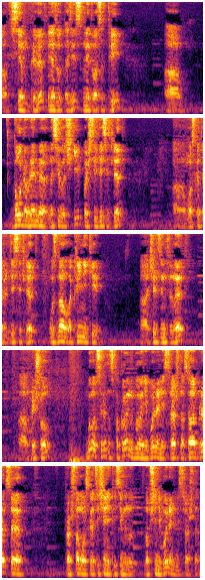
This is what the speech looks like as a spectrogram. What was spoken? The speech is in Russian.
А, всем привет, меня зовут Азиз, мне 23. А, долгое время носил очки, почти 10 лет, а, можно сказать, даже 10 лет. Узнал о клинике через интернет, пришел. Было абсолютно спокойно, было не больно, не страшно. Сама операция прошла, можно сказать, в течение 5 минут. Вообще не больно, не страшно.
